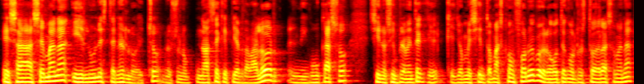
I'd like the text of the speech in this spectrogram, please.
esa semana y el lunes tenerlo hecho. Eso no, hace que pierda valor en ningún caso, sino simplemente que, yo me siento más conforme porque luego tengo el resto de la semana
